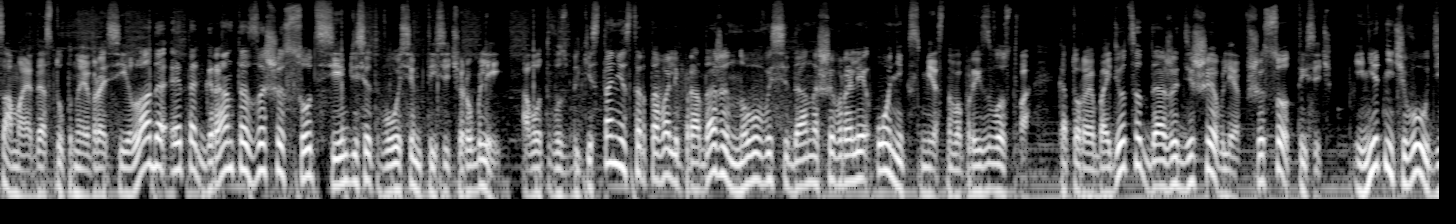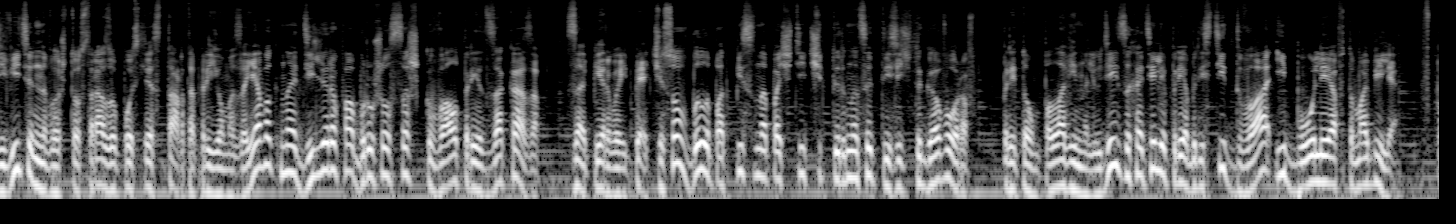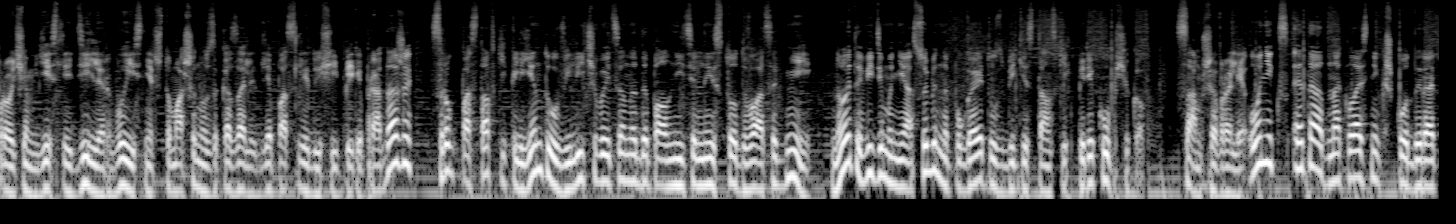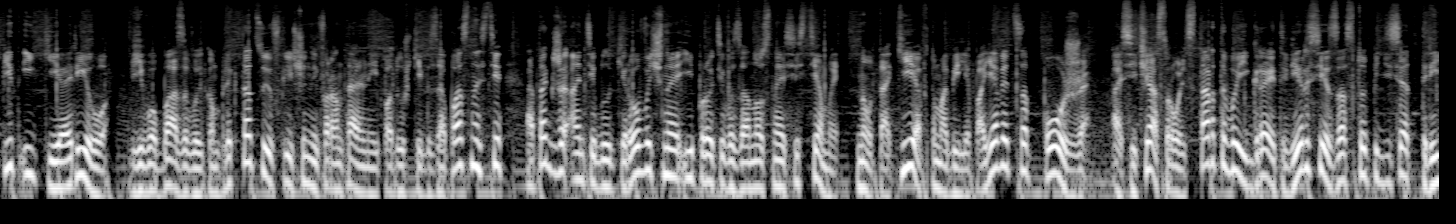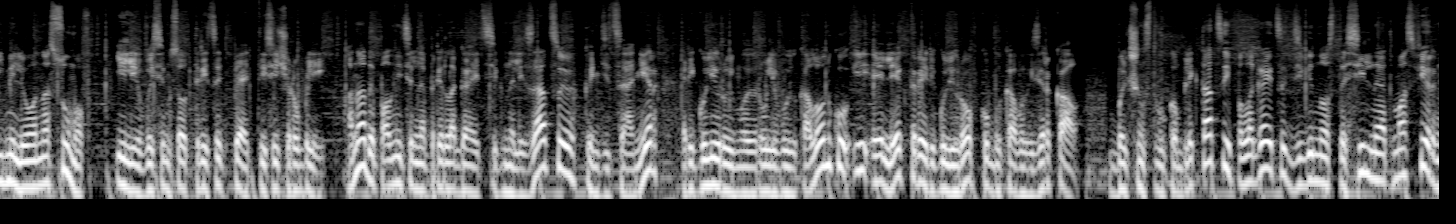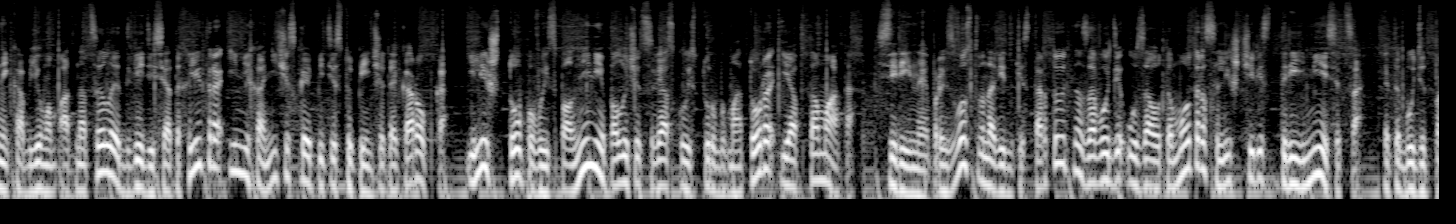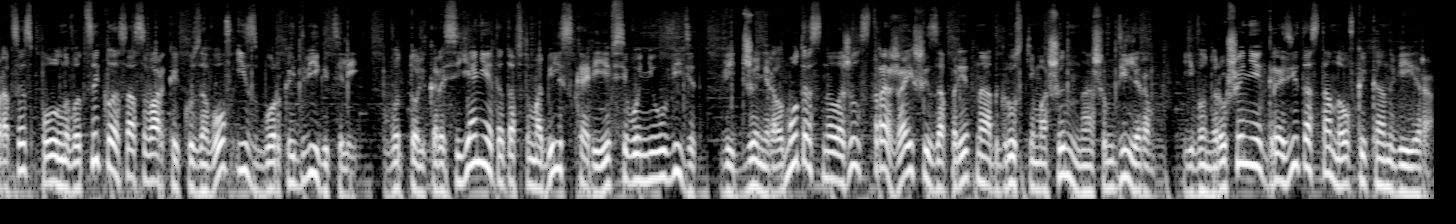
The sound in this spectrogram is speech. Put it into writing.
Самая доступная в России «Лада» — это Гранта за 678 тысяч рублей. А вот в Узбекистане стартовали продажи нового седана Chevrolet Onix местного производства, который обойдется даже дешевле — в 600 тысяч. И нет ничего удивительного, что сразу после старта приема заявок на дилеров обрушился шквал предзаказов. За первые 5 часов было подписано почти 14 тысяч договоров. Притом половина людей захотели приобрести два и более автомобиля. Впрочем, если дилер выяснит, что машину заказали для последующей перепродажи, срок поставки клиента увеличивается на дополнительные 120 дней. Но это, видимо, не особенно пугает узбекистанских перекупщиков. Сам Chevrolet Onix — это одноклассник Шкоды Rapid и Kia Rio. В его базовую комплектацию включены фронтальные подушки безопасности, а также антиблокировочная и противозаносная системы. Но такие автомобили появятся позже. А сейчас роль стартовой играет версия за 153 миллиона суммов или 835 тысяч рублей. Она дополнительно предлагает сигнализацию, кондиционер, регулируемую рулевую колонку и электрорегулировку боковых зеркал. Большинству комплектаций полагается 90-сильный атмосферник объемом 1,2 литра и механическая пятиступенчатая коробка. И лишь топовое исполнение получит связку из турбомотора и автомата. Серийное производство новинки стартует на заводе Auto Motors лишь через 3 месяца. Это будет процесс полного цикла со сваркой кузовов и сборкой двигателей. Вот только россияне этот автомобиль скорее всего не увидят, ведь General Motors наложил строжайший запрет на отгрузки машин нашим дилерам. Его нарушение грозит остановкой конвейера.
